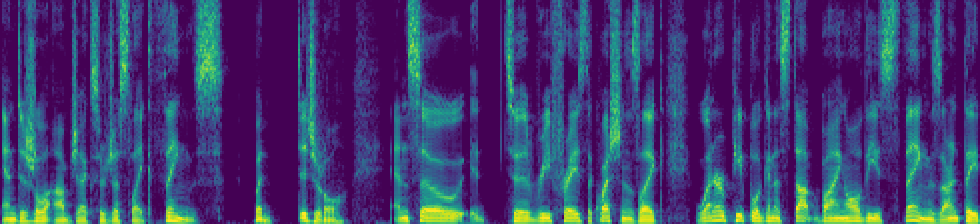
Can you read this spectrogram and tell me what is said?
and digital objects are just like things, but digital. And so, to rephrase the question is like, when are people going to stop buying all these things? Aren't they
